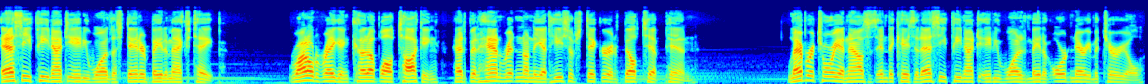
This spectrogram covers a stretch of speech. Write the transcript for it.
SCP-1981 is a standard Betamax tape. Ronald Reagan cut up while talking has been handwritten on the adhesive sticker and felt-tip pen. Laboratory analysis indicates that SCP-1981 is made of ordinary material,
